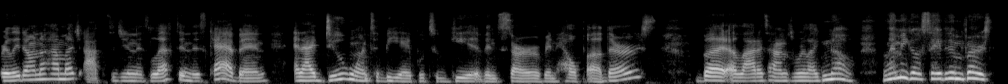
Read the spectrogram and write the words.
really don't know how much oxygen is left in this cabin. And I do want to be able to give and serve and help others. But a lot of times we're like, no, let me go save them first.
